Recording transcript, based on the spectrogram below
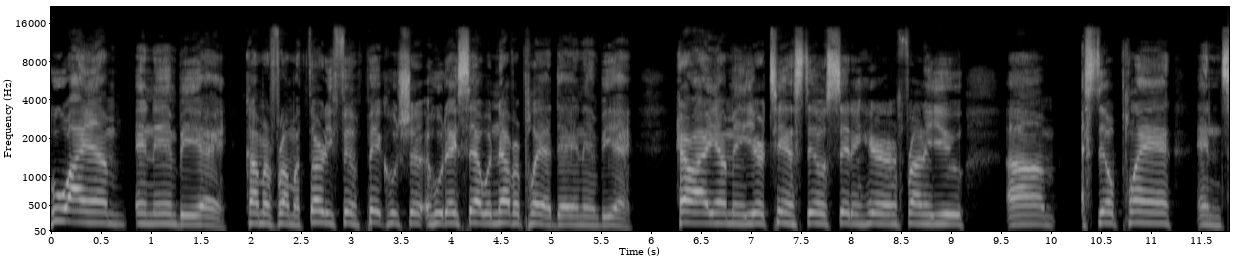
who I am in the NBA coming from a 35th pick who should who they said would never play a day in the NBA. Here I am in year 10, still sitting here in front of you, um, still playing, and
